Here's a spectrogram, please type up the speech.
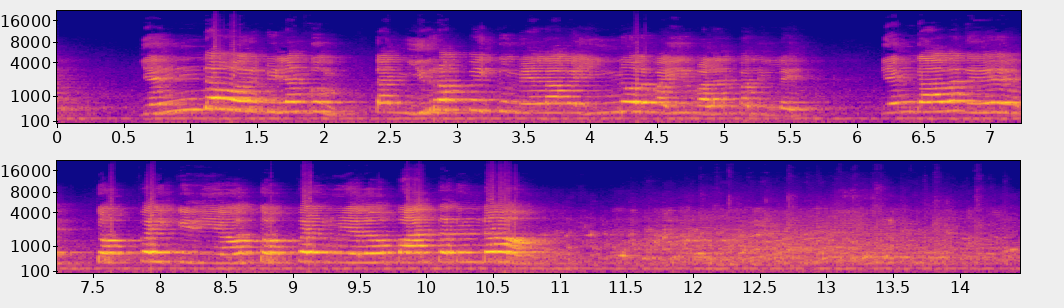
எந்த ஒரு விலங்கும் தன் இறப்பைக்கு மேலாக இன்னொரு பயிர் வளர்ப்பதில்லை. எங்காவது தொப்பை கிளியோ தொப்பை முயலோ பார்த்ததுண்டோ?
